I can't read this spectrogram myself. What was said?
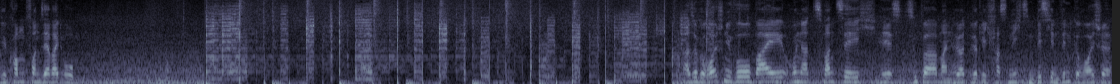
wir kommen von sehr weit oben. Also Geräuschniveau bei 120 ist super, man hört wirklich fast nichts, ein bisschen Windgeräusche.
